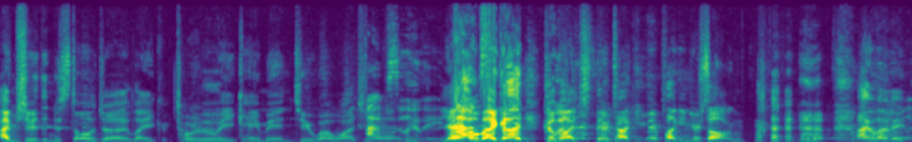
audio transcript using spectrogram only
I'm sure the nostalgia like totally came in too while watching. it. Absolutely. Yeah. Oh my god. Come on. They're talking. They're plugging your song. I love it.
